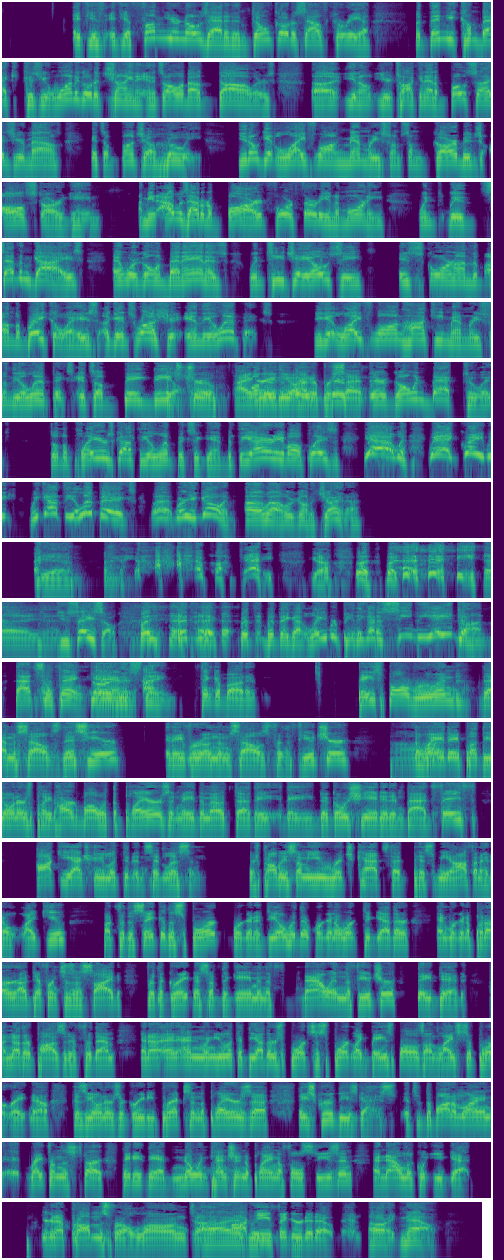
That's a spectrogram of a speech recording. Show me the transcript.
if you if you thumb your nose at it and don't go to South Korea. But then you come back because you want to go to China and it's all about dollars. Uh, you know, you're talking out of both sides of your mouth. It's a bunch of hooey. You don't get lifelong memories from some garbage all star game. I mean, I was out at a bar at 4:30 in the morning when with seven guys and we're going bananas when TJ Oshie is scoring on the on the breakaways against Russia in the Olympics. You get lifelong hockey memories from the Olympics. It's a big deal. It's true. I agree well, with you 100%. They're, they're, going back to it. So the players got the Olympics again. But the irony of all places, yeah, we, we great. We, we got the Olympics. Well, where are you going? Uh, well, we're going to China. Yeah. okay, you know, but, but yeah, yeah, you say so. But but they, but, but they got labor. They got a CBA done. That's the thing during and this thing. I, think about it. Baseball ruined themselves this year. They've ruined themselves for the future. Uh-huh. The way they put the owners played hardball with the players and made them out. Uh, they they negotiated in bad faith. Hockey actually looked at it and said, "Listen, there's probably some of you rich cats that piss me off, and I don't like you." But for the sake of the sport, we're going to deal with it. We're going to work together, and we're going to put our, our, differences aside for the greatness of the game in the now and the future. They did another positive for them. And uh, and and when you look at the other sports, a sport like baseball is on life support right now because the owners are greedy pricks and the players uh, they screwed these guys. It's the bottom line eh, right from the start. They did, they had no intention of playing a full season, and now look what you get. You're going to have problems for a long time. I Hockey agree. figured it out, man. All right, now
